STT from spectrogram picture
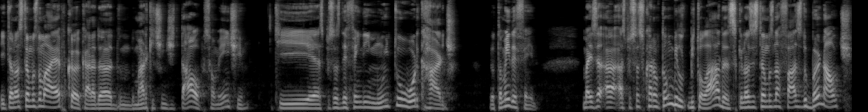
Então nós estamos numa época, cara, da- do, marketing digital, principalmente, que as pessoas defendem muito o work hard. Eu também defendo. Mas a- as pessoas ficaram tão bitoladas que nós estamos na fase do burnout.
